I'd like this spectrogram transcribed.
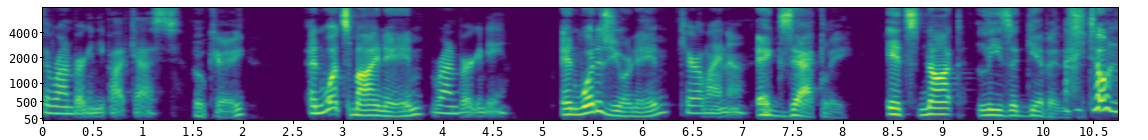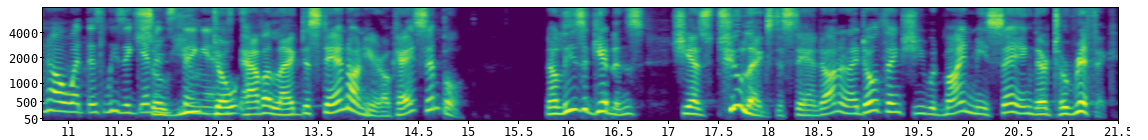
The Ron Burgundy podcast. Okay. And what's my name? Ron Burgundy. And what is your name? Carolina. Exactly. It's not Leeza Gibbons. I don't know what this Leeza Gibbons so thing is. you don't have a leg to stand on here, okay? Simple. Now, Leeza Gibbons, she has two legs to stand on, and I don't think she would mind me saying they're terrific.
